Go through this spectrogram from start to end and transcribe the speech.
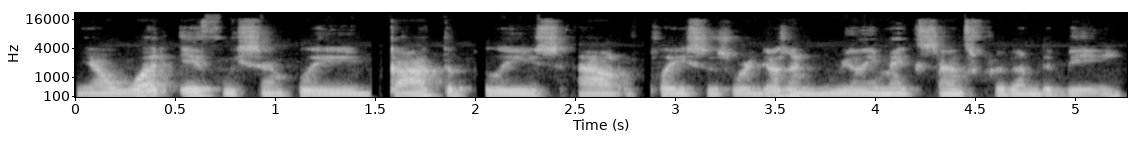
you know, what if we simply got the police out of places where it doesn't really make sense for them to be?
